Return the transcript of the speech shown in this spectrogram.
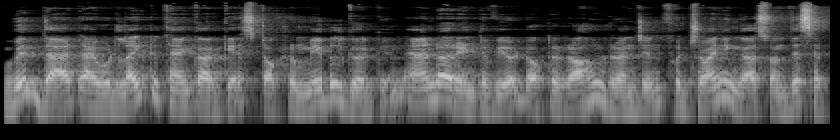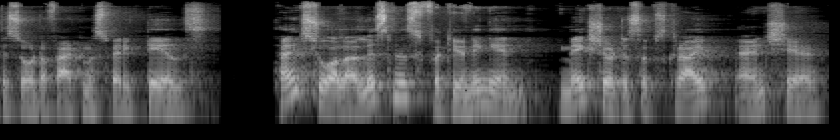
With that, I would like to thank our guest, Dr. Mabel Gergan, and our interviewer, Dr. Rahul Ranjan, for joining us on this episode of Atmospheric Tales. Thanks to all our listeners for tuning in. Make sure to subscribe and share.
